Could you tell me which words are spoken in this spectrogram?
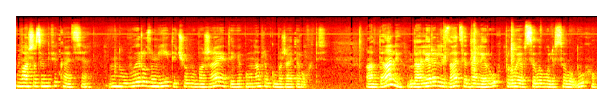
Ваша сигніфікація. Ну, ви розумієте, ви бажаєте і в якому напрямку бажаєте рухатись. А далі, далі реалізація, далі рух, прояв сили волі, силу духу,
